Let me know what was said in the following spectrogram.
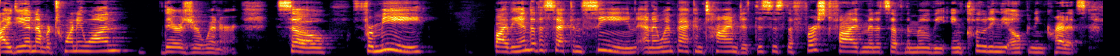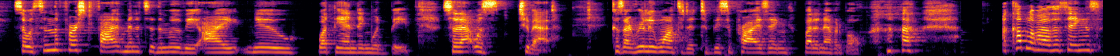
idea number 21, there's your winner. So for me, by the end of the second scene, and I went back and timed it, this is the first five minutes of the movie, including the opening credits. So it's in the first five minutes of the movie, I knew what the ending would be. So that was too bad because I really wanted it to be surprising but inevitable. a couple of other things.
